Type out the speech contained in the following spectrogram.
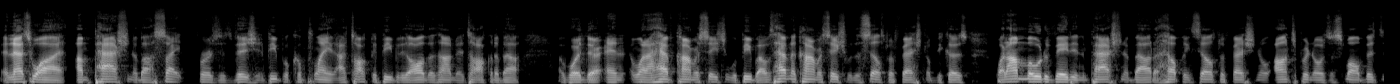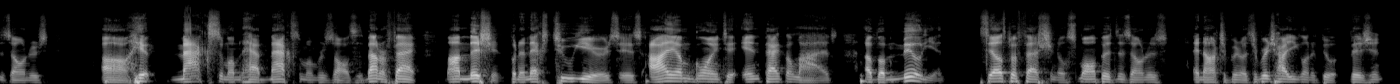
And that's why I'm passionate about sight versus vision. People complain. I talk to people all the time. They're talking about where they're, and when I have conversation with people, I was having a conversation with a sales professional because what I'm motivated and passionate about are helping sales professional entrepreneurs and small business owners uh, hit maximum and have maximum results. As a matter of fact, my mission for the next two years is I am going to impact the lives of a million sales professionals, small business owners, and entrepreneurs. Rich, how are you going to do it? Vision.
